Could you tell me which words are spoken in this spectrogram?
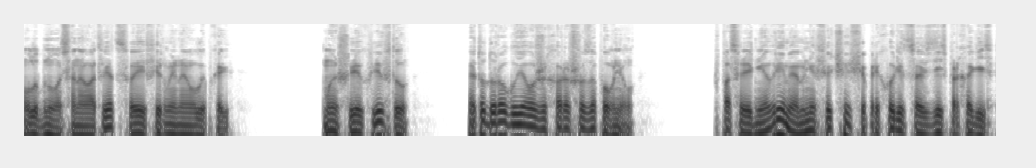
улыбнулась она в ответ своей фирменной улыбкой. Мы шли к лифту. Эту дорогу я уже хорошо запомнил. В последнее время мне все чаще приходится здесь проходить.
